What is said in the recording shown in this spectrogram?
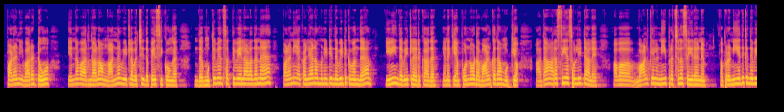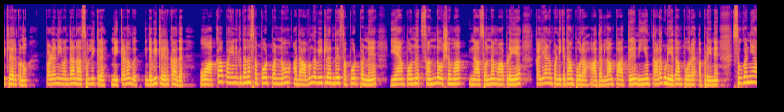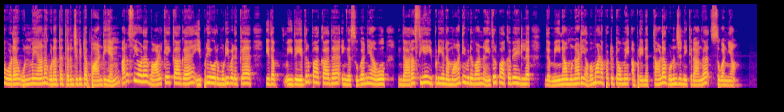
பழனி வரட்டும் என்னவா இருந்தாலும் அவங்க அண்ணன் வீட்டில் வச்சு இதை பேசிக்கோங்க. இந்த முத்துவேல் சக்திவேலால் தானே பழனியை கல்யாணம் பண்ணிட்டு இந்த வீட்டுக்கு வந்த? இனி இந்த வீட்டில் இருக்காத. எனக்கு என் பொண்ணோட வாழ்க்கை தான் முக்கியம். அதான் அரசியே சொல்லிட்டாளே. அவள் வாழ்க்கையில் நீ பிரச்சனை செய்கிறேன்னு அப்புறம் நீ எதுக்கு இந்த வீட்டில் இருக்கணும்? பழனி வந்தா நான் சொல்லிக்கிறேன். நீ கிளம்பு. இந்த வீட்டில் இருக்காத. உன் அக்கா பையனுக்கு தானே சப்போர்ட் பண்ணும். அதை அவங்க வீட்டிலேருந்தே சப்போர்ட் பண்ணு. என் பொண்ணு சந்தோஷமா நான் சொன்ன மாப்பிள்ளைய கல்யாணம் பண்ணிக்க தான் போறா. அதெல்லாம் பார்த்து நீயும் தலைகுனிய தான் போற அப்படின்னு சுகன்யாவோட உண்மையான குணத்தை தெரிஞ்சுக்கிட்ட பாண்டியன் அரசியோட வாழ்க்கைக்காக இப்படி ஒரு முடிவெடுக்க இதை இதை எதிர்பார்க்காத இங்க சுகன்யாவும் இந்த அரசியே இப்படி என்னை மாட்டி விடுவான்னு எதிர்பார்க்கவே இல்லை. இந்த மீனா முன்னாடி அவமானப்பட்டுட்டோமே அப்படின்னு தலை குனிஞ்சு நிற்கிறாங்க சுகன்யா.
